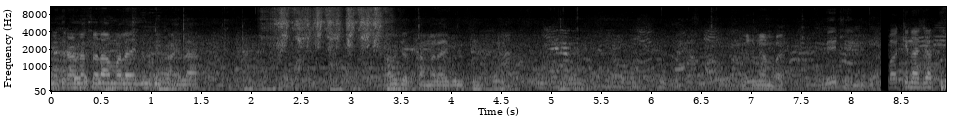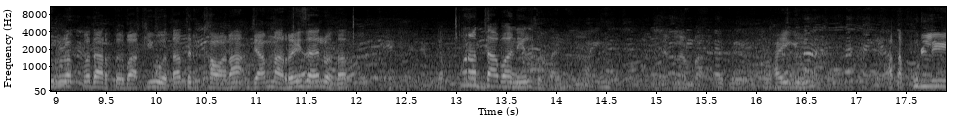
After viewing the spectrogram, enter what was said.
मित्रांनो चला मला एक गुलटी खायला. खाऊ शकता मला एक गुलटी एक नंबर बाकी ना ज्या तुरळक पदार्थ बाकी होता तर खावाना जामना रही जायला होता त्या परत दाबा नेल होता एक नंबर खाई घेऊ आता पुढली.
